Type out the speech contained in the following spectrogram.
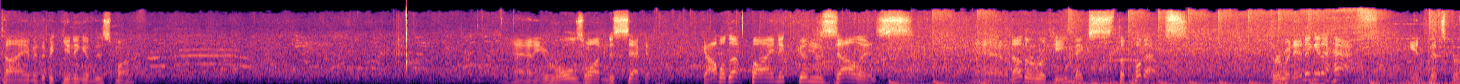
Time at the beginning of this month. And he rolls one to second. Gobbled up by Nick Gonzalez. And another rookie makes the putouts through an inning and a half in Pittsburgh.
